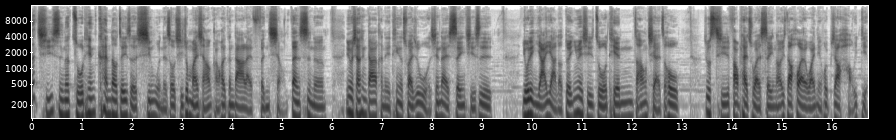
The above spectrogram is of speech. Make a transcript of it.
那其实呢，昨天看到这一则新闻的时候，其实就蛮想要赶快跟大家来分享。但是呢，因为相信大家可能也听得出来，就是我现在声音其实是有点哑哑的。对，因为其实昨天早上起来之后，就是其实发不太出来声音，然后一直到后来晚一点会比较好一点。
